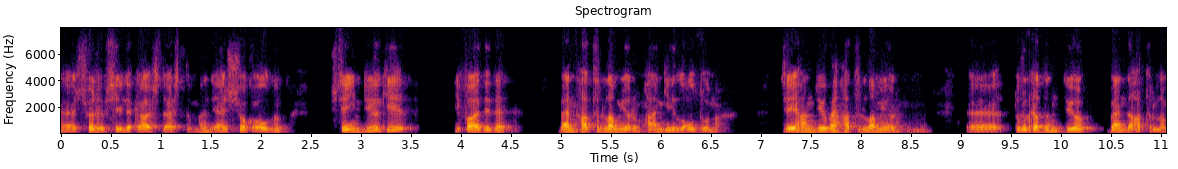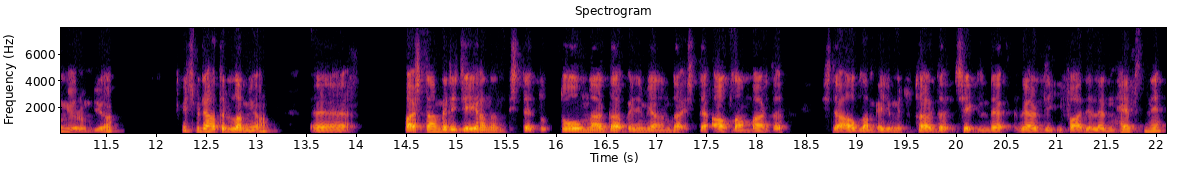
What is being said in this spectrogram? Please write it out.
e, şöyle bir şeyle karşılaştım ben. Yani şok oldum. Hüseyin diyor ki ifadede ben hatırlamıyorum hangi yıl olduğunu. Ceyhan diyor ben hatırlamıyorum. E, Duru kadın diyor ben de hatırlamıyorum diyor. Hiçbiri hatırlamıyor. E, baştan beri Ceyhan'ın işte do- doğumlarda benim yanımda işte ablam vardı. İşte ablam elimi tutardı şeklinde verdiği ifadelerin hepsini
